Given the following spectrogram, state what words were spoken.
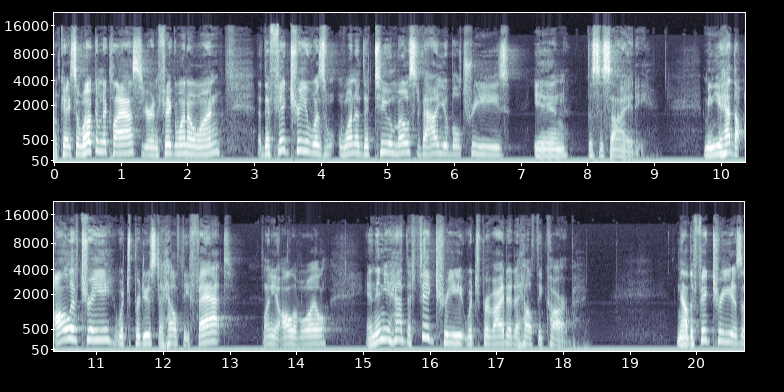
Okay, so welcome to class. You're in Fig 101. The fig tree was one of the two most valuable trees in the society. I mean, you had the olive tree, which produced a healthy fat, plenty of olive oil, and then you had the fig tree, which provided a healthy carb. Now, the fig tree is, a,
